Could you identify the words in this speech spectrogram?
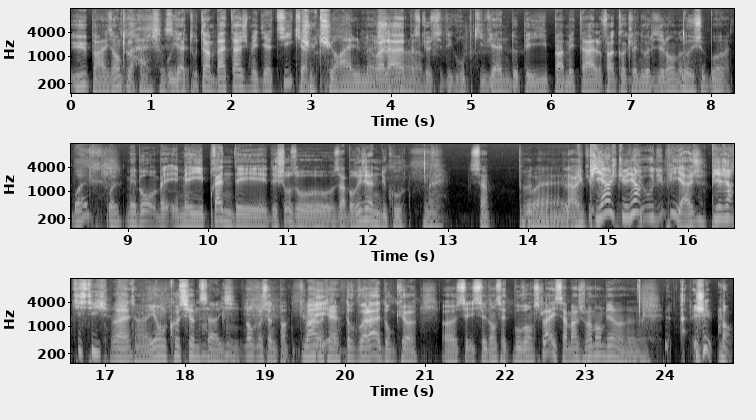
U par exemple, ça, où il y a tout un battage médiatique. culturel, machin. Voilà, parce que c'est des groupes qui viennent de pays pas métal, enfin, quoi que la Nouvelle-Zélande. Oui, c'est- ouais, ouais, ouais. Mais bon, mais, mais ils prennent des, des choses aux aborigènes, du coup. Ouais. C'est un peu Ouais. de la Du pillage, tu veux dire Ou du pillage. Piège artistique. Ouais. Putain, et on cautionne ça ici. Non, on cautionne pas. Ah, Mais- ok. Donc voilà, donc euh, euh, c'est c'est dans cette mouvance-là et ça marche vraiment bien. euh. J'ai- Bon,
